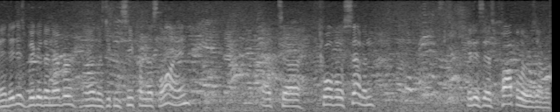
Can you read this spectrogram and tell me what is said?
and it is bigger than ever. And as you can see from this line, at uh, 1207, it is as popular as ever.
